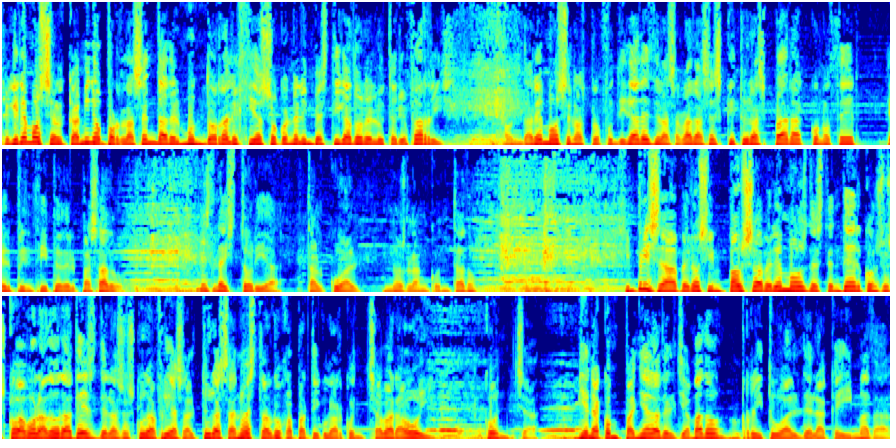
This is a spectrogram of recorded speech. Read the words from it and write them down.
Seguiremos el camino por la senda del mundo religioso con el investigador Eleuterio Ferris. Ahondaremos en las profundidades de las Sagradas Escrituras para conocer el principio del pasado. ¿Es la historia tal cual nos la han contado? Sin prisa, pero sin pausa, veremos descender con su escoba voladora desde las oscuras frías alturas a nuestra bruja particular Concha Vara hoy, Concha, bien acompañada del llamado ritual de la queimada.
